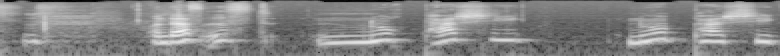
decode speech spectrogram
Und das ist Nurpashi, Nurpashi.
